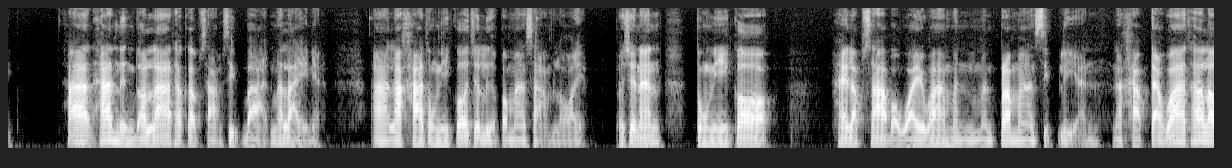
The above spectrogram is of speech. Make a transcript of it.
30 ถ้าถ้า 1 ดอลลาร์เท่ากับ 30 บาทเมื่อไหร่เนี่ยอ่าราคาตรงนี้ก็จะเหลือประมาณ 300 เพราะฉะนั้นตรงนี้ก็ ให้รับทราบเอาไว้ว่ามันมันประมาณ 10 เหรียญนนะครับ แต่ว่าถ้าเรา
